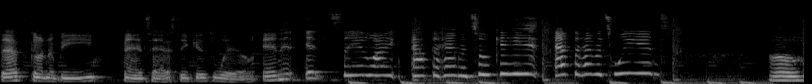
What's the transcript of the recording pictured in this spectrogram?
That's gonna be fantastic as well. And it, it seemed like after having two kids, after having twins, oh,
